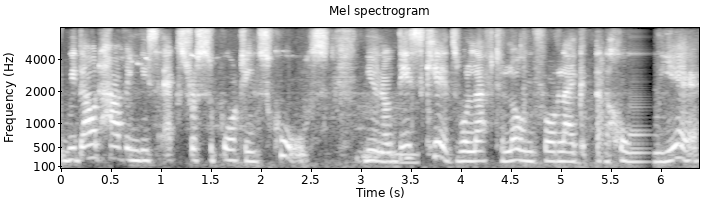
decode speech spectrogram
without having these extra support in schools you know these mm-hmm. kids were left alone for like a whole year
